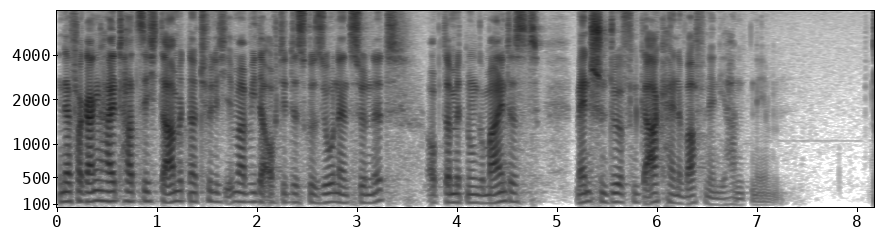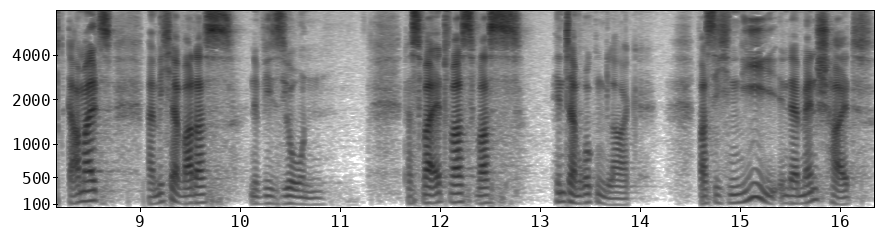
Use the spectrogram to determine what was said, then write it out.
In der Vergangenheit hat sich damit natürlich immer wieder auch die Diskussion entzündet, ob damit nun gemeint ist, Menschen dürfen gar keine Waffen in die Hand nehmen. Damals bei Micha war das eine Vision. Das war etwas, was hinterm Rücken lag, was sich nie in der Menschheit,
